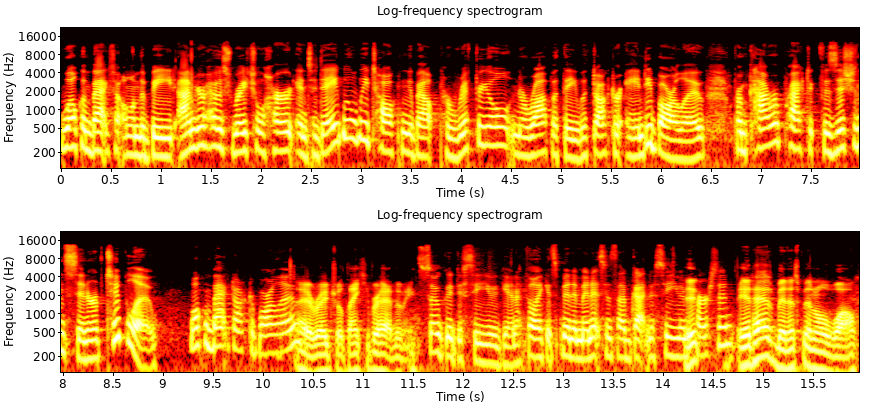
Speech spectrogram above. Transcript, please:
Welcome back to On the Beat. I'm your host, Rachel Hurt, and today we'll be talking about peripheral neuropathy with Dr. Andy Barlow from Chiropractic Physician Center of Tupelo. Welcome back, Dr. Barlow. Hey, Rachel, thank you for having me. So good to see you again. I feel like it's been a minute since I've gotten to see you in it, person. It has been. It's been a little while.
